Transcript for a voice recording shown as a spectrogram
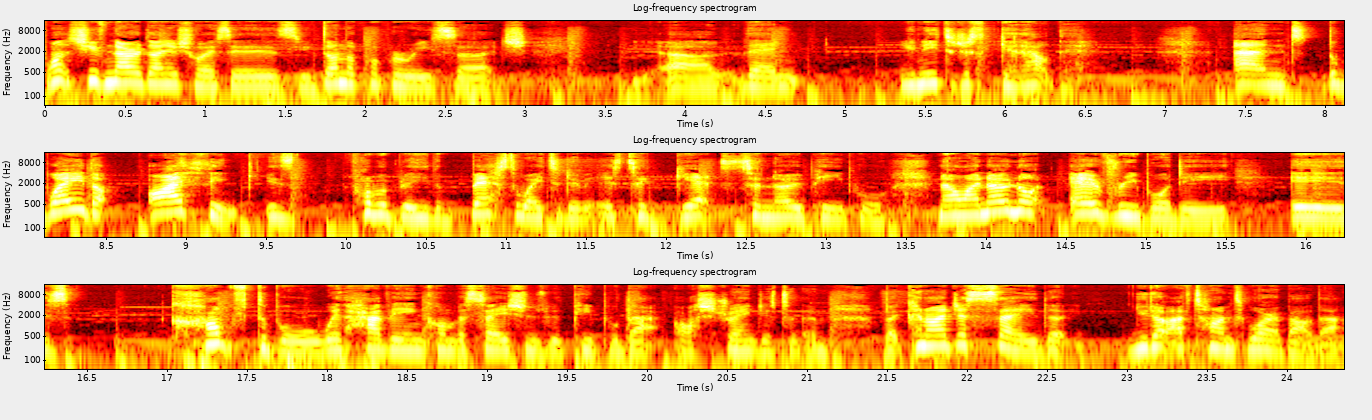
once you've narrowed down your choices you've done the proper research uh, then you need to just get out there. And the way that I think is probably the best way to do it is to get to know people. Now, I know not everybody is comfortable with having conversations with people that are strangers to them, but can I just say that you don't have time to worry about that?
